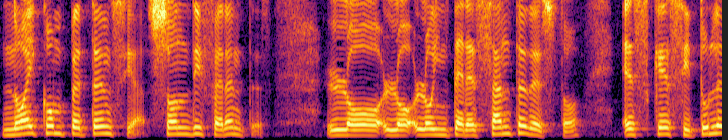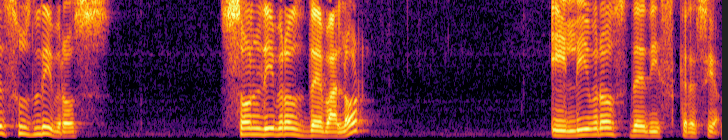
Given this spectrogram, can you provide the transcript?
No hay competencia, son diferentes. Lo, lo, lo interesante de esto es que si tú lees sus libros, son libros de valor y libros de discreción.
